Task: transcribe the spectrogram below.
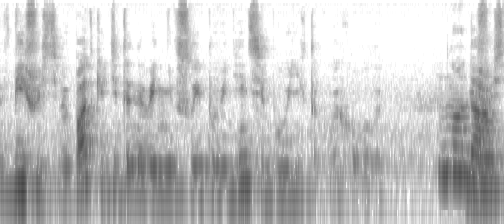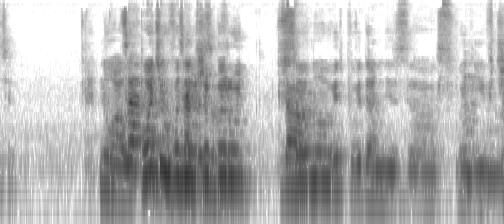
в більшості випадків, діти не винні в своїй поведінці, бо їх так виховали. Ну да. більшості. Ну але Це- потім це вони не вже завжди. беруть все Да. одно відповідальність за свої вчинки.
